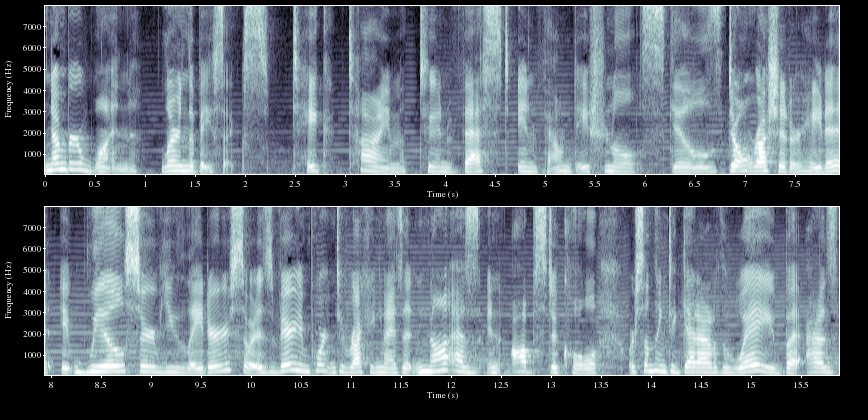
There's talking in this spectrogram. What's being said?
Number one, learn the basics. Take time to invest in foundational skills. Don't rush it or hate it. It will serve you later, so it is very important to recognize it not as an obstacle or something to get out of the way, but as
